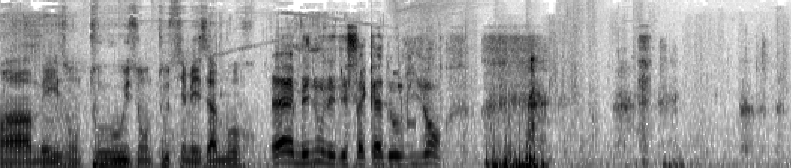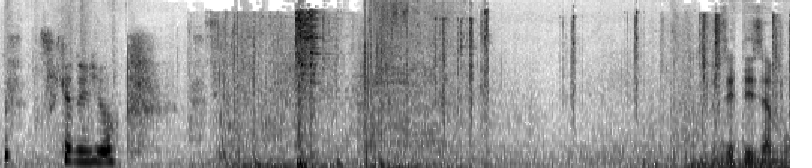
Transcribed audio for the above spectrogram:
Oh, mais ils ont tout, ils ont tout, c'est mes amours. Eh, mais nous on est des sacs à dos vivants. C'est cadeau vivant. Vous êtes des amours.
